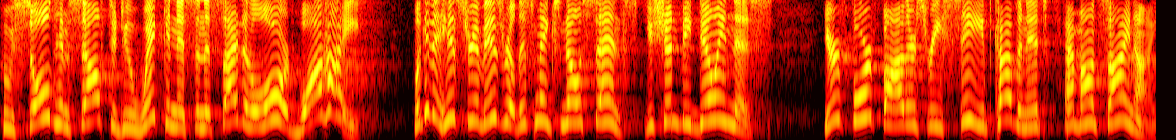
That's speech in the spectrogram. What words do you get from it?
who sold himself to do wickedness in the sight of the Lord. Why? Look at the history of Israel. This makes no sense. You shouldn't be doing this. Your forefathers received covenant at Mount Sinai.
